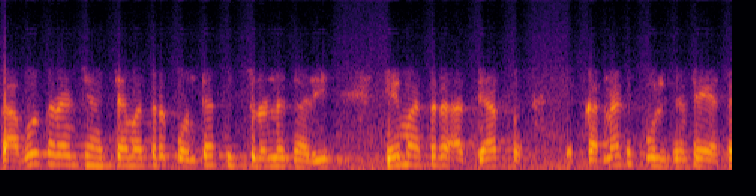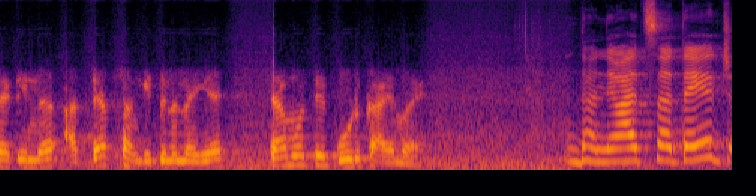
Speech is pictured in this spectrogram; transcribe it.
दाभोळकरांची हत्या मात्र कोणत्या पिस्तुलानं झाली हे मात्र अद्याप कर्नाटक पोलिसांच्या एसआयटीनं अद्याप सांगितलेलं नाहीये. त्यामुळे ते गुढ कायम आहे. धन्यवाद सतेज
